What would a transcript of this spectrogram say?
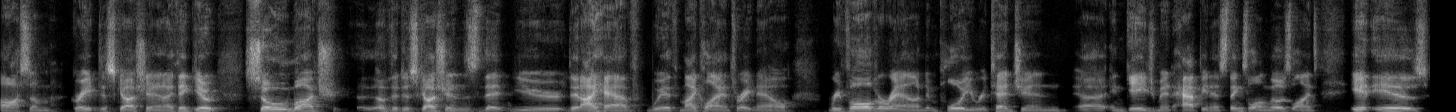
Awesome. Great discussion. I think you know so much of the discussions that you that I have with my clients right now revolve around employee retention, uh, engagement, happiness, things along those lines. It is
